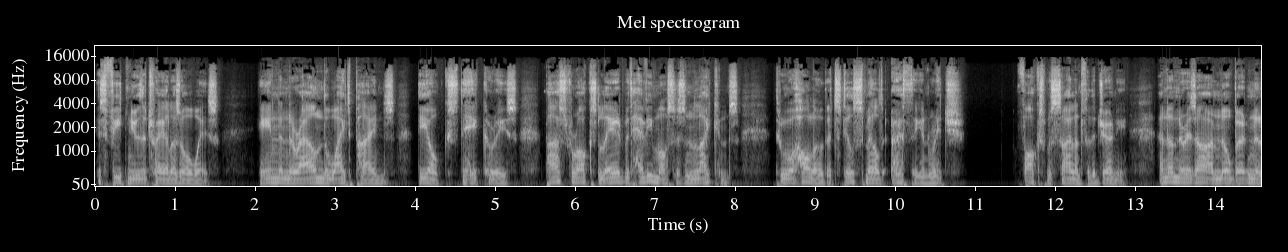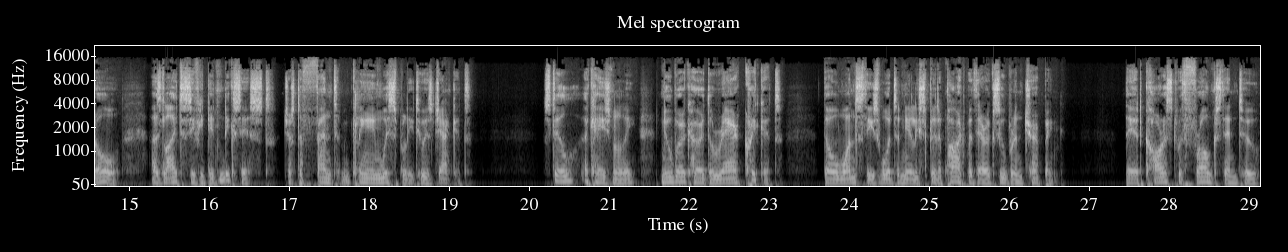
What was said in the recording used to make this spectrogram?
His feet knew the trail as always. In and around the white pines, the oaks, the hickories, past rocks layered with heavy mosses and lichens, through a hollow that still smelled earthy and rich. Fox was silent for the journey, and under his arm no burden at all, as light as if he didn't exist, just a phantom clinging wistfully to his jacket. Still, occasionally, Newberg heard the rare cricket though once these woods had nearly split apart with their exuberant chirping. They had chorused with frogs then too,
